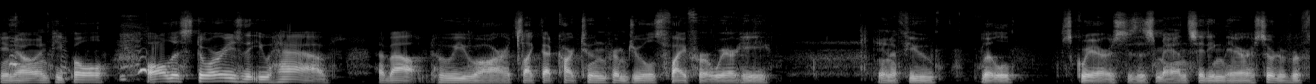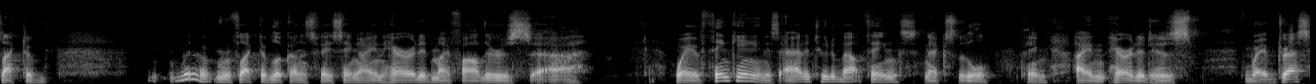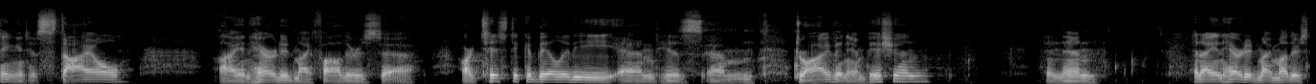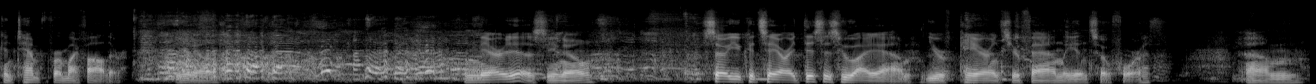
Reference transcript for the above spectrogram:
you know. And people, all the stories that you have about who you are. It's like that cartoon from Jules Feiffer where he, in a few little squares, is this man sitting there, sort of reflective, with a reflective look on his face, saying, "I inherited my father's." Uh, way of thinking and his attitude about things. Next little thing, I inherited his way of dressing and his style. I inherited my father's uh, artistic ability and his um, drive and ambition. And then, and I inherited my mother's contempt for my father, you know. And there it is, you know. so you could say, all right, this is who I am your parents, your family, and so forth. Um,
